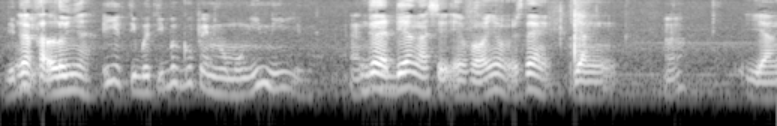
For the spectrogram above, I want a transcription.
Enggak ke elunya iya tiba-tiba gue pengen ngomong ini gitu Aneh. dia ngasih infonya maksudnya yang Hah? yang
